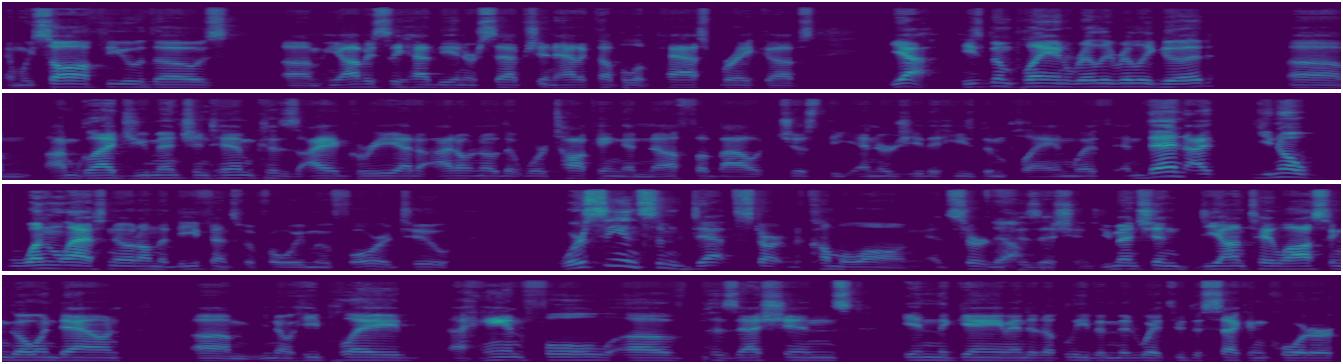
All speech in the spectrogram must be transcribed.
and we saw a few of those. Um, he obviously had the interception, had a couple of pass breakups. Yeah, he's been playing really, really good. Um, I'm glad you mentioned him because I agree. I, I, don't know that we're talking enough about just the energy that he's been playing with. And then I, you know, one last note on the defense before we move forward too. We're seeing some depth starting to come along at certain yeah. positions. You mentioned Deontae Lawson going down. Um, you know, he played a handful of possessions in the game, ended up leaving midway through the second quarter.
